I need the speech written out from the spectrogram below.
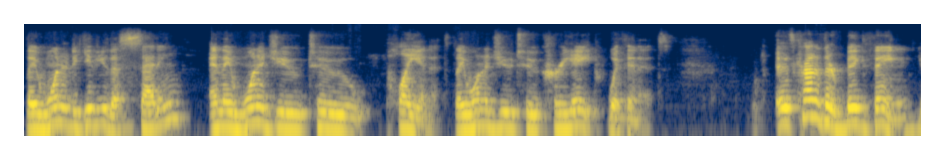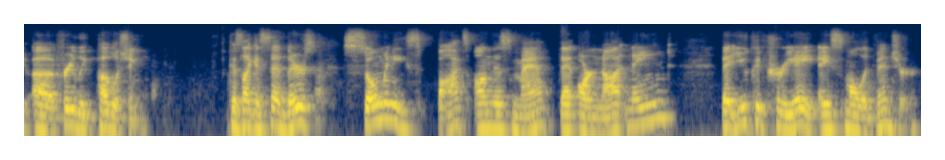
They wanted to give you the setting, and they wanted you to play in it. They wanted you to create within it. It's kind of their big thing, uh, Free League Publishing, because like I said, there's so many spots on this map that are not named that you could create a small adventure.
